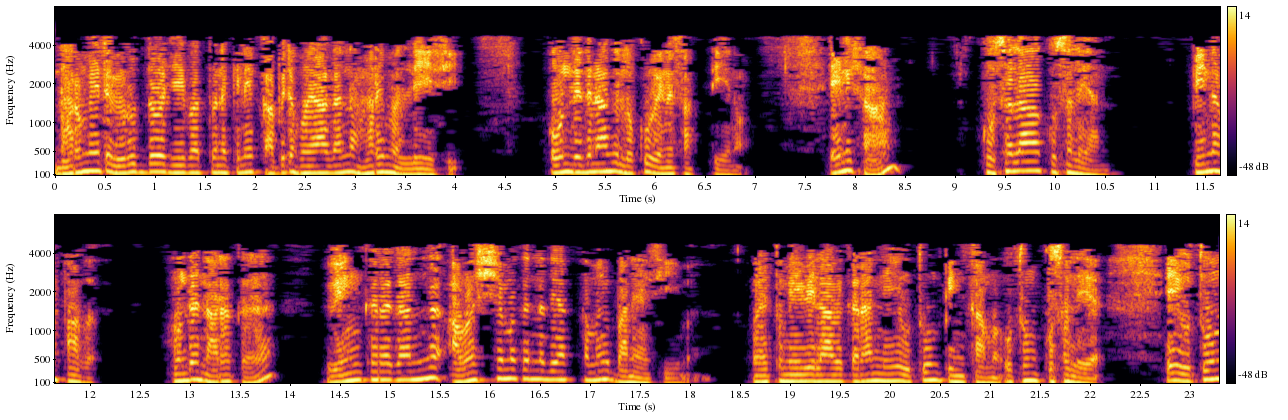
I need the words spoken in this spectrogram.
ධර්මයට විරුද්ධව ජීවත් වන කෙනෙක් අපිට හොයාගන්න හරිම ලේසි. ඔවුන් දෙදෙනාගේ ලොකු වෙනසක් තියෙනවා. ඒ නිසා කුසල කුසලයන් පින පව හොඳ නරක වෙන් කරගන්න අවශ්‍යම කරන දෙයක් තමයි බණ ඇසීම. ඔයත් මේ වෙලාවේ කරන්නේ උතුම් පින්කම, උතුම් කුසලය. ඒ උතුම්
